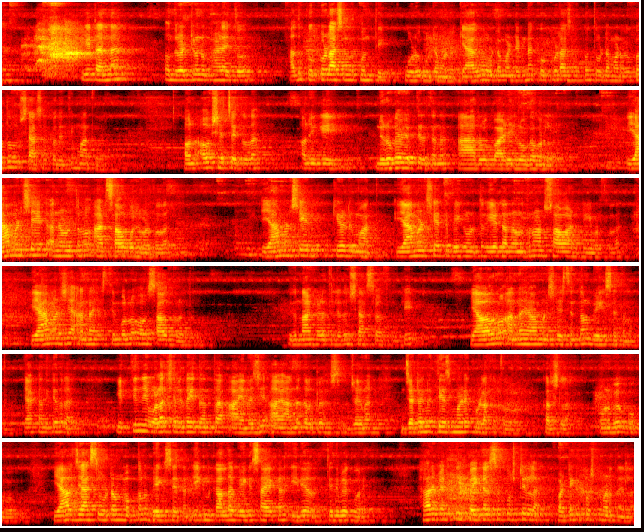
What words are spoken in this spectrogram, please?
ಈಟ ಅನ್ನ ಒಂದು ರೊಟ್ಟಿ ಉಂಡು ಭಾಳ ಆಯಿತು. ಅದು ಕುಕ್ಕುಡಾಸನ ಕುಂತಿ. ಊಟ ಊಟ ಮಾಡಬೇಕು. ಯಾವಾಗೂ ಊಟ ಮಾಡೋ ಟೈಮ್ನಾಗ ಕುಕ್ಕುಡಾಸನ ಕುಂತು ಊಟ ಮಾಡಬೇಕು. ಅದು ಶಾಸ್ತ್ರ ಪದ್ಧತಿ ಮಾತದ ಅವ್ನು ಔಷಧ ಹೆಚ್ಚಾಯ್ತದ. ಅವನಿಗೆ ನಿರೋಗ ವ್ಯಕ್ತಿ ಇರ್ತಾನೆ. ಆ ರೋ, ಬಾಡಿಗೆ ರೋಗ ಬರಲ್ಲ. ಯಾವ ಮನುಷ್ಯ ಏಟ್ ಅನ್ನ ಉಣ್ತಾನೋ ಆಟ ಸಾವು ಬಲ್ಲಿ ಬಿಡ್ತದ ಯಾವ ಮನುಷ್ಯ ಇಟ್ಟು ಕೇಳ್ರಿ ಮಾತು. ಯಾವ ಮನುಷ್ಯ ಏಟ್ ಬೇಗ ನೋಡ್ತಾನೋ ಏಟ್ ಅನ್ನ ಉಣ್ತನೋ ಅವ್ನು ಸಾವು ಆಟ ಬೇಗ ಬರ್ತದೆ. ಯಾವ ಮನುಷ್ಯ ಅನ್ನ ಹೆಚ್ಚು ತಿನ್ಬಲ್ಲೋ ಅವು ಸಾವು ಬರುತ್ತೆ ಇದು ನಾವು ಹೇಳ್ತಿಲ್ಲ ಇದು ಶಾಸ್ತ್ರ ಹೇಳ್ತದೆ ಯಾವಾಗಲೂ ಅನ್ನ ಯಾವ ಮನುಷ್ಯ ಹೆಚ್ಚು ತಿಂತಾನೋ ಬೇಗ ಸೈತಾನಂತ ಯಾಕಂತ ಕೇಳಿದ್ರೆ ಇತ್ತಿನ ಒಳ ಶರೀರ ಇದ್ದಂಥ ಆ ಎನರ್ಜಿ ಆ ಅನ್ನ ಕಲ್ಕ ಜನ ಜಟಗ್ನಿ ತೇಜ್ ಮಾಡಿ ಕೊಡ್ಲಾಕತ್ತದ, ಕರ್ಸ್ಲ. ಉಣ್ಬೇಕು ಹೋಗ್ಬೇಕು ಯಾವ ಜಾಸ್ತಿ ಊಟ ಮಕ್ಕಳು ಬೇಗ ಈಗಿನ ಕಾಲದಾಗ ಬೇಗ ಸಾಯಕಂದ್ರೆ ಇದೇ ಅದು, ತಿನ್ಬೇಕು ಬರೀ. ಹರ ವ್ಯಕ್ತಿ ಕೈ ಕೆಲಸಕ್ಕೂ ಅಷ್ಟಿಲ್ಲ ಹೊಟ್ಟೆಗೆ ಕುಷ್ಟು ಮಾಡ್ತಾನಿಲ್ಲ.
